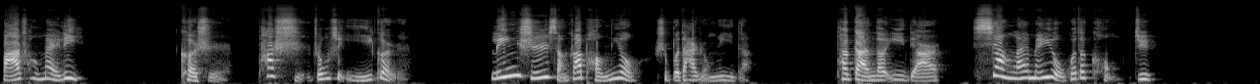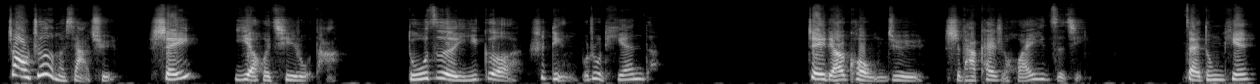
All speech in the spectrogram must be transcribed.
拔创卖力。可是他始终是一个人，临时想抓朋友是不大容易的。他感到一点向来没有过的恐惧。照这么下去，谁也会欺辱他，独自一个是顶不住天的。这点恐惧使他开始怀疑自己，在冬天。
